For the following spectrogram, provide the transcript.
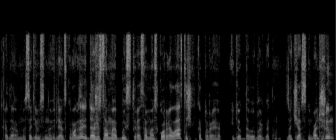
когда мы садимся на Финляндском вокзале, даже самая быстрая, самая скорая ласточка, которая идет до Выборга там, за час с небольшим,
